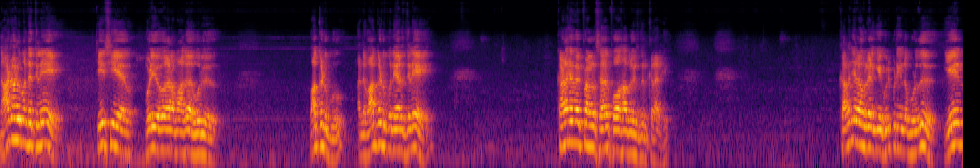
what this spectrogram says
நாடாளுமன்றத்திலே தேசிய மொழி விவகாரமாக ஒரு வாக்கெடுப்பு அந்த வாக்கெடுப்பு நேரத்திலே கழக வேட்பாளர் சார் போகாமல் இருந்திருக்கிறார்கள். கலைஞர் அவர்கள் இங்கே குறிப்பிடுகின்ற பொழுது ஏன்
